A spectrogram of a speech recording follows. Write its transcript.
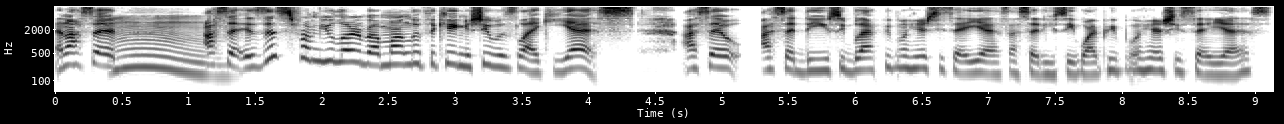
And I said, Mm. I said, "Is this from you learning about Martin Luther King?" And she was like, "Yes." I said, "I said, do you see black people in here?" She said, "Yes." I said, "Do you see white people in here?" She said, "Yes."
